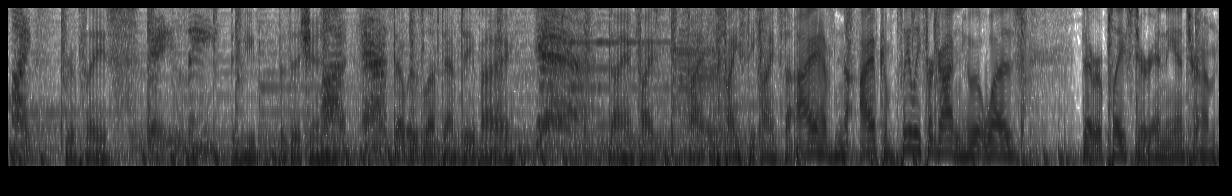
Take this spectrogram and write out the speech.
Mike's replace Daily the position Podcast. that was left empty by yeah. Diane Feist, Fe, Feisty Feinstein. I have not, I have completely forgotten who it was that replaced her in the interim.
